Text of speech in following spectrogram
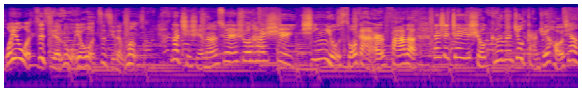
我有我自己的路，有我自己的梦。那其实呢，虽然说他是心有所感而发的，但是这一首歌呢，就感觉好像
